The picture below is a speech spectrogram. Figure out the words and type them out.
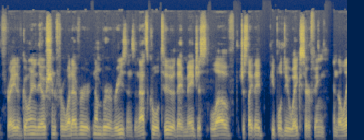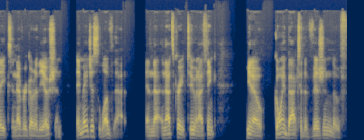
afraid of going in the ocean for whatever number of reasons and that's cool too. They may just love just like they people do wake surfing in the lakes and never go to the ocean they may just love that. And that and that's great too and i think you know going back to the vision of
